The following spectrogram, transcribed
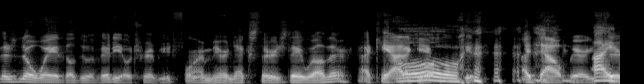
there's no way they'll do a video tribute for him here next Thursday. Will there? I can't. Oh. I, can't, I doubt very. I,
